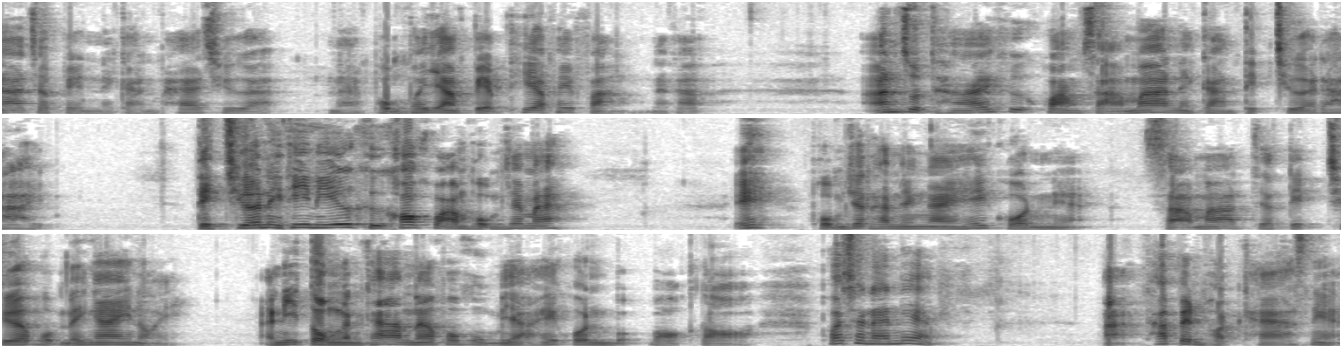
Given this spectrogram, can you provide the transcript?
น่าจะเป็นในการแพร่เชื้อนะผมพยายามเปรียบเทียบให้ฟังนะครับ อันสุดท้ายคือความสามารถในการติดเชื้อได้ ติดเชื้อในที่นี้ก็คือข้อความผมใช่ไหมเอ๊ะผมจะทำยังไงให้คนเนี่ยสามารถจะติดเชื้อผมได้ง่ายหน่อย อันนี้ตรงกันข้ามนะเพราะผมอยากให้คนบอกต่อ เพราะฉะนั้นเนี่ยอะถ้าเป็นพอดแคสต์เนี่ย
